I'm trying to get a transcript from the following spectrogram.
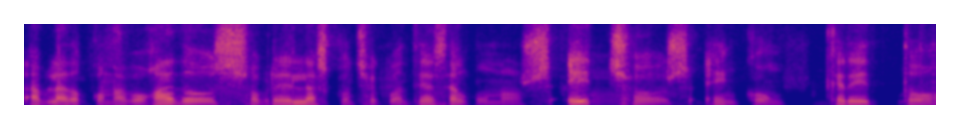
hablado con abogados sobre las consecuencias de algunos hechos en concreto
